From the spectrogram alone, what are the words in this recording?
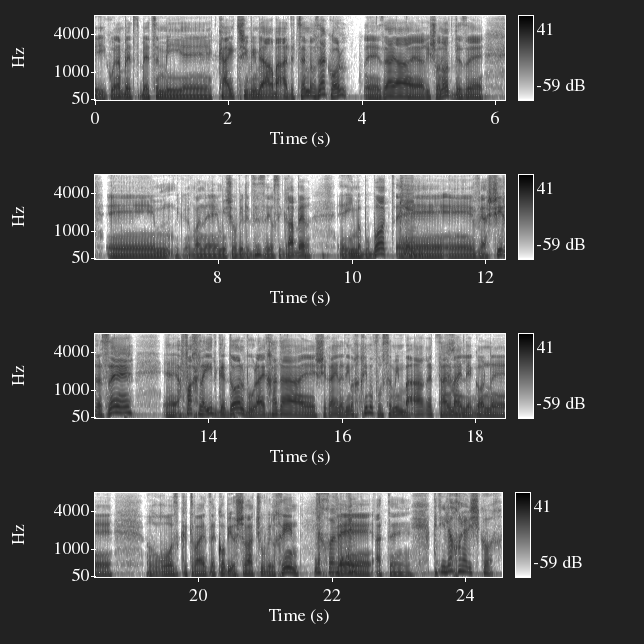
היא כהנה בעצ- בעצם מקיץ 74 עד דצמבר, זה הכל. אה, זה היה אה, הראשונות, וזה, אה, כמובן, אה, מי שהוביל את זה זה יוסי גרבר, אה, עם הבובות. כן. אה, אה, והשיר הזה אה, הפך להיט גדול, ואולי אחד השירי הילדים הכי מפורסמים בארץ, טלמה נכון. אליגון אה, רוז כתבה את זה, קובי אושרת שוב הלחין. נכון, ואת... אה, אני לא יכולה לשכוח.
